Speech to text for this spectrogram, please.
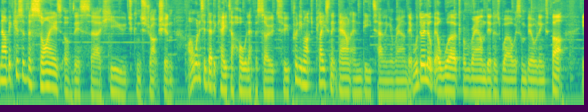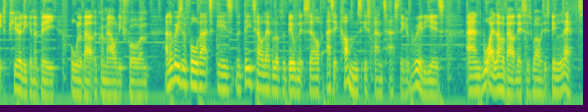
Now, because of the size of this uh, huge construction, I wanted to dedicate a whole episode to pretty much placing it down and detailing around it. We'll do a little bit of work around it as well with some buildings, but it's purely going to be all about the Grimaldi Forum. And the reason for that is the detail level of the building itself as it comes is fantastic, it really is. And what I love about this as well is it's been left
